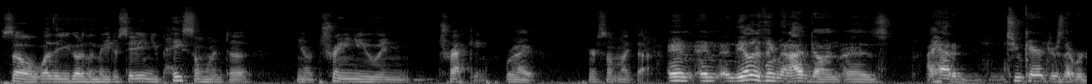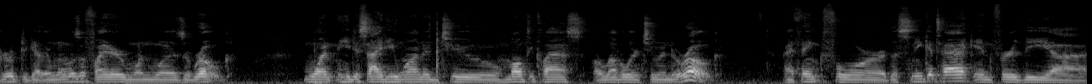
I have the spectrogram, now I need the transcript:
So whether you go to the major city and you pay someone to, you know, train you in tracking Right. or something like that. And, and and the other thing that I've done is I had two characters that were grouped together. One was a fighter, one was a rogue. One he decided he wanted to multi-class a level or two into rogue. I think for the sneak attack and for the uh,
